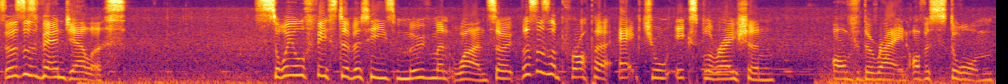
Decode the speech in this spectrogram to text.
So this is Vangelis. Soil Festivities Movement 1. So this is a proper actual exploration of the rain, of a storm.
